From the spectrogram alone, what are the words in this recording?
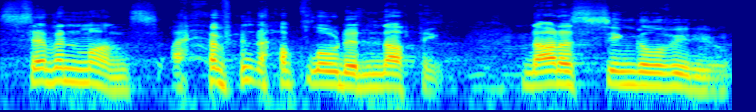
Seven months, I haven't uploaded nothing, not a single video.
